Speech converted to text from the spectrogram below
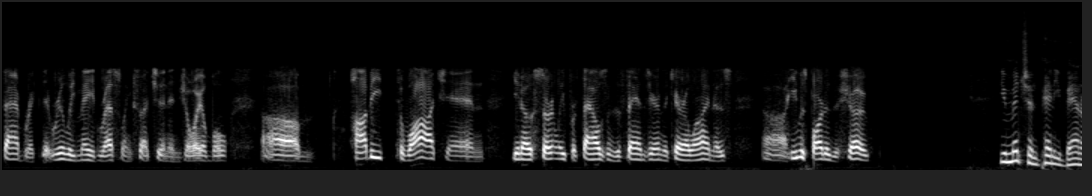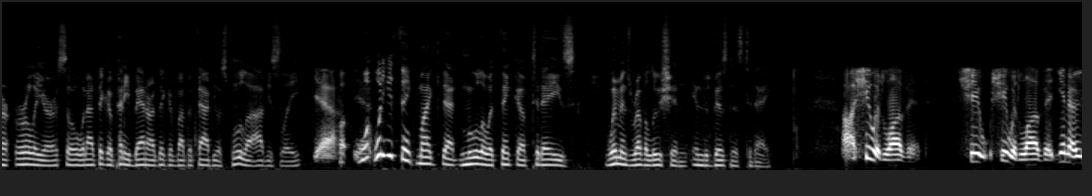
fabric that really made wrestling such an enjoyable um, hobby to watch. And you know, certainly for thousands of fans here in the Carolinas, uh, he was part of the show. You mentioned Penny Banner earlier, so when I think of Penny Banner, I think about the fabulous Moolah, obviously. Yeah. Uh, yeah. What, what do you think, Mike, that Moolah would think of today's women's revolution in the business today? Uh, she would love it. She she would love it. You know,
